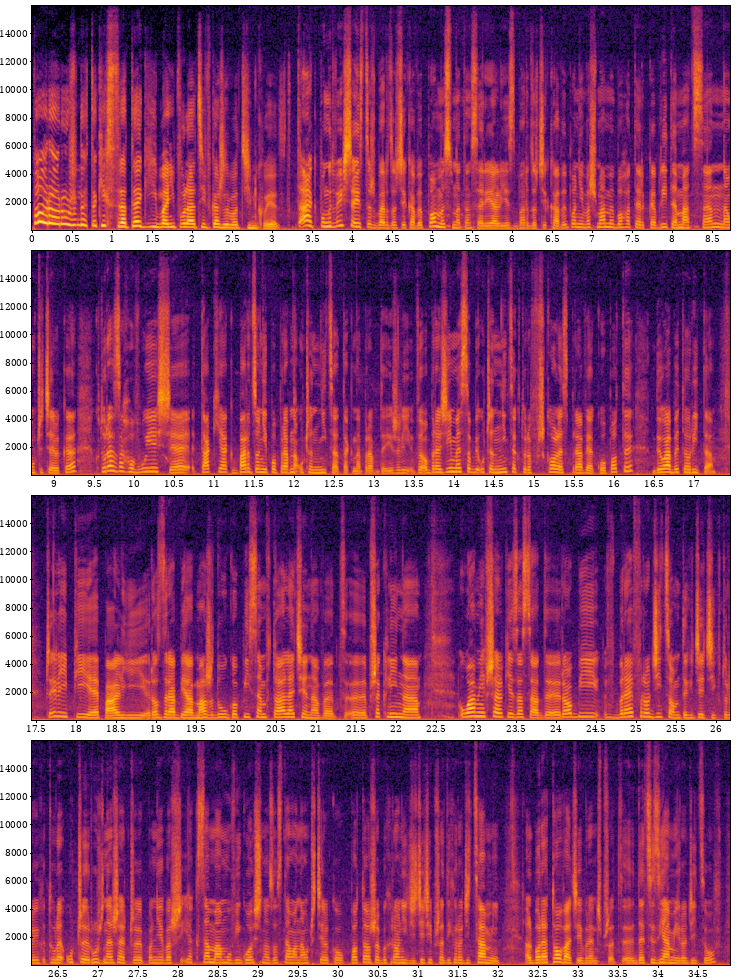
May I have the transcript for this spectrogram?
sporo różnych takich strategii i manipulacji w każdym odcinku jest. Tak, punkt wyjścia jest też bardzo ciekawy. Pomysł na ten serial jest bardzo ciekawy, ponieważ mamy bohaterkę Britę Madsen, nauczycielkę, która zachowuje się tak jak bardzo niepoprawna uczennica tak naprawdę. Jeżeli wyobrazimy sobie uczennicę, która w szkole sprawia kłopoty, byłaby to Rita. Czyli pije, pali, rozrabia, marzy długopisem w toalecie nawet, yy, przeklina, łamie wszelkie zasady, robi wbrew rodzicom tych dzieci, których, które uczy różne rzeczy, ponieważ jak sama mówi głośno, została nauczycielką po to, żeby chronić dzieci przed ich rodzicami albo ratować je wręcz przed y, decyzjami rodziców.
